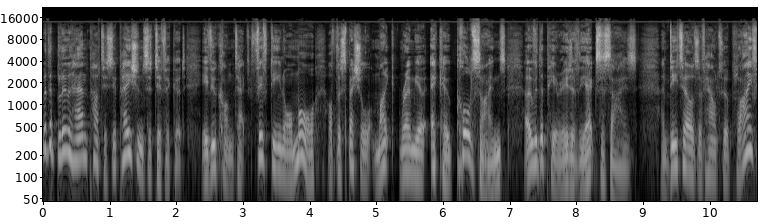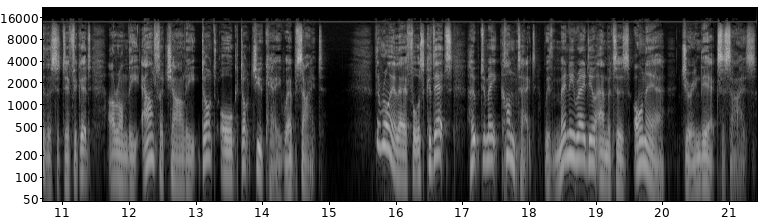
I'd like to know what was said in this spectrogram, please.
with a Blue Ham participation certificate if you contact 15 or more of the special Mike Romeo Echo call signs over the period of the exercise. And details of how to apply for the certificate are on the alphacharlie.org.uk website. The Royal Air Force cadets hope to make contact with many radio amateurs on air during the exercise.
